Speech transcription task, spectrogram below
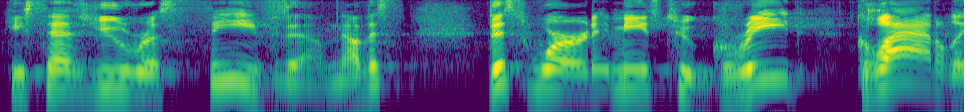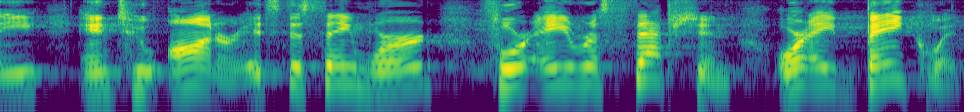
He says you receive them. Now, this, this word, it means to greet gladly and to honor. It's the same word for a reception or a banquet.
